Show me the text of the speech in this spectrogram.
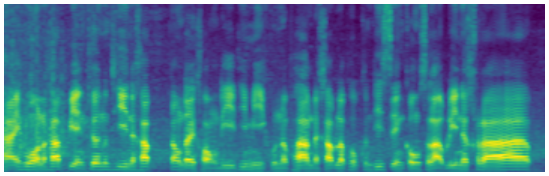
หายห่วงนะครับ เปลี่ยนเครื่องทันทีนะครับ ต้องได้ของดีที่มีคุณภาพนะครับ แล้วพบกันที่เซียงกงสระบุรีนะครับ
